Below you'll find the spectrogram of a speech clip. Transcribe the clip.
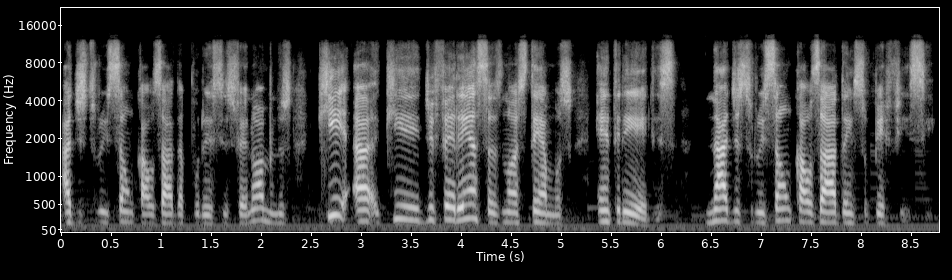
a destruição causada por esses fenômenos, que, uh, que diferenças nós temos entre eles na destruição causada em superfície?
